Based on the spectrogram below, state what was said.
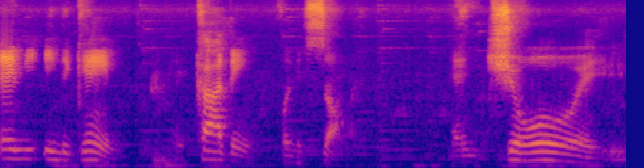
any in the game and cutting for the song. Enjoy!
